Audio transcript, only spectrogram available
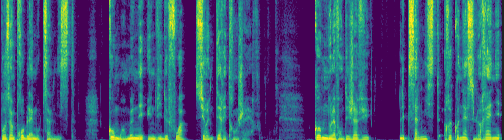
pose un problème aux psalmistes. Comment mener une vie de foi sur une terre étrangère? Comme nous l'avons déjà vu, les psalmistes reconnaissent le règne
